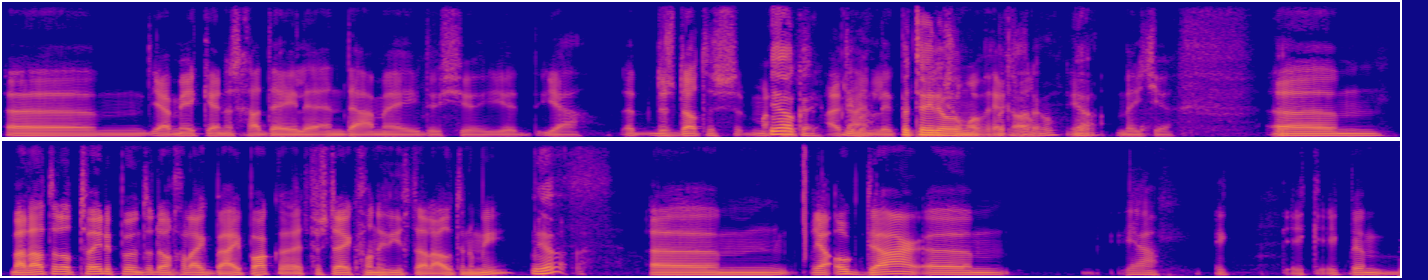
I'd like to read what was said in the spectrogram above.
ehm, ja, meer kennis gaat delen en daarmee dus je, je ja, dus dat is, maar Ja, goed, prima. uiteindelijk Potato, potato, ja, ja. een beetje. Ehm, maar laten we dat tweede punt er dan gelijk bij pakken, het versterken van de digitale autonomie. Ja, Ehm, ja, ook daar, ehm, ja, ik, ik, ik ben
